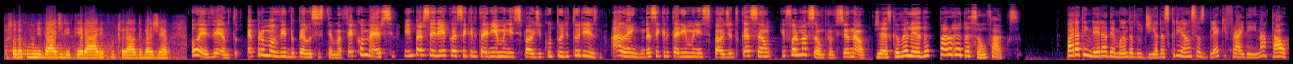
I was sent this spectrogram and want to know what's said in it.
por toda a comunidade literária e cultural de Bagé. O evento é promovido pelo Sistema Fê Comércio em parceria com a Secretaria Municipal de Cultura e Turismo, além da Secretaria Municipal de Educação e Formação Profissional. Jéssica Veleda, para o Redação Fax. Para atender à demanda do Dia das Crianças, Black Friday e Natal,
